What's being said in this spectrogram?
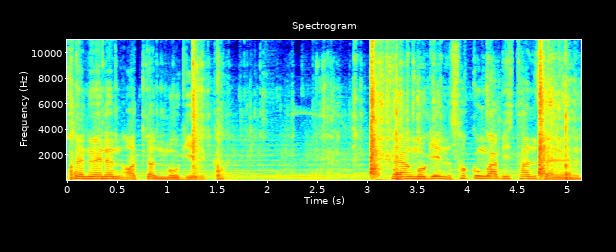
쇠뇌는 어떤 무기일까? 서양 무기인 석궁과 비슷한 쇠뇌는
